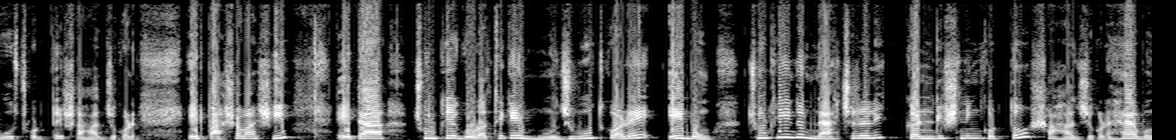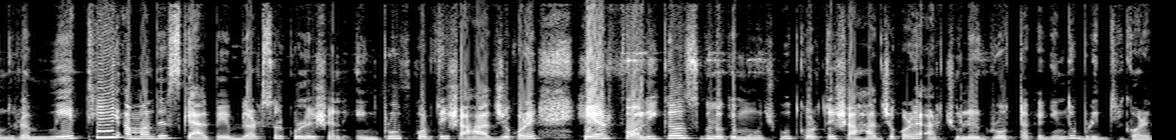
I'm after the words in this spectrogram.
বুস্ট করতে সাহায্য করে। এর পাশাপাশি এটা চুলকে গোড়া থেকে মজবুত করে এবং চুলকে কিন্তু ন্যাচারালি কন্ডিশনিং করতেও সাহায্য করে। হ্যাঁ বন্ধুরা, মেথি আমাদের স্ক্যাল্পে ব্লাড সার্কুলেশন ইম্প্রুভ করতে সাহায্য করে হেয়ার ফলিকলসগুলোকে মজবুত করতে সাহায্য করে, আর চুলের গ্রোথটাকে কিন্তু বৃদ্ধি করে।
